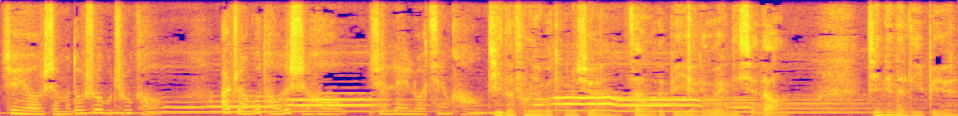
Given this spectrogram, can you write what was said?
却又什么都说不出口，而转过头的时候，却泪落千行。记得曾有个同学在我的毕业留言里写道：“今天的离别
